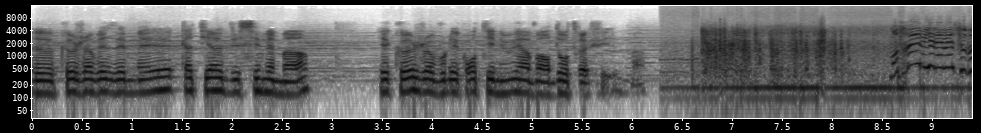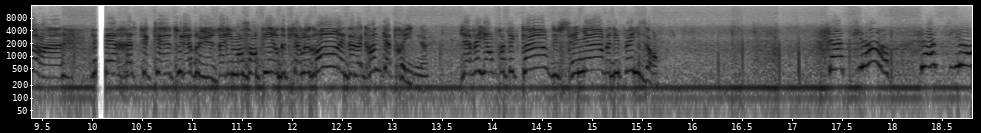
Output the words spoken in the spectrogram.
euh, que j'avais aimé Katia du cinéma et que je voulais continuer à voir d'autres films. Mon très bien-aimé souverain, père respecté de tous les Russes, de l'immense empire de Pierre le Grand et de la Grande Catherine, bienveillant protecteur du seigneur et du paysan. Katia Katia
